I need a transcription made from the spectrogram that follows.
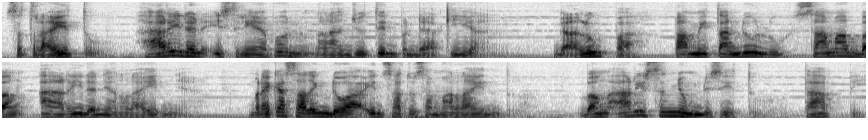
Setelah itu, Hari dan istrinya pun ngelanjutin pendakian. Gak lupa, pamitan dulu sama Bang Ari dan yang lainnya. Mereka saling doain satu sama lain tuh. Bang Ari senyum di situ, tapi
